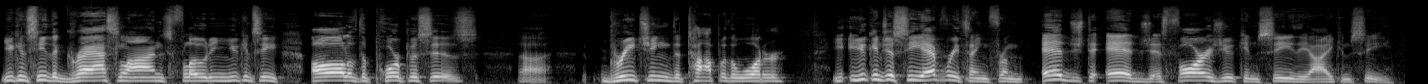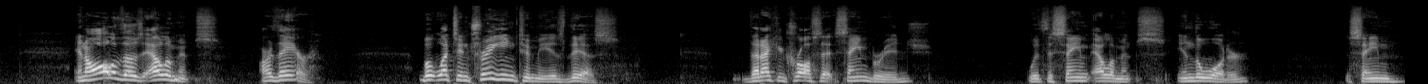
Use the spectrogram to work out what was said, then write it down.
You can see the grass lines floating. You can see all of the porpoises uh, breaching the top of the water. You, you can just see everything from edge to edge as far as you can see, the eye can see. And all of those elements are there. But what's intriguing to me is this that I can cross that same bridge with the same elements in the water, the same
